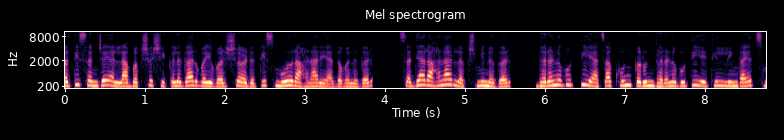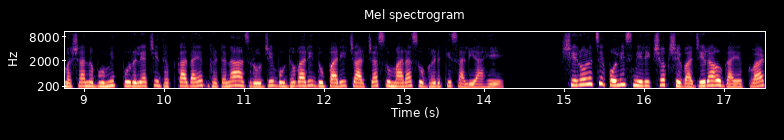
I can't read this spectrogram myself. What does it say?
पती संजय अल्लाबक्ष शिकलगार वय वर्ष अडतीस मूळ राहणार यादवनगर सध्या राहणार लक्ष्मीनगर धरणगुत्ती याचा खून करून धरणगुती येथील लिंगायत स्मशानभूमीत पुरल्याची धक्कादायक घटना आज रोजी बुधवारी दुपारी चारच्या सुमारास उघडकीस आली आहे. शिरोळचे पोलीस निरीक्षक शिवाजीराव गायकवाड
